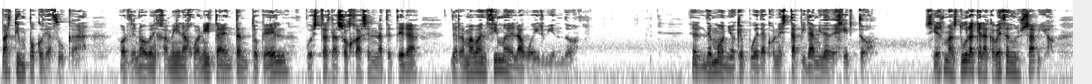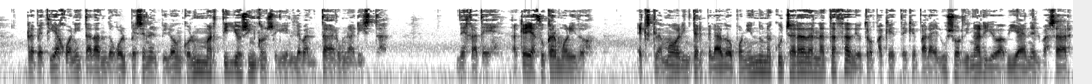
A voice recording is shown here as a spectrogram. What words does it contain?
Parte un poco de azúcar, ordenó Benjamín a Juanita en tanto que él, puestas las hojas en la tetera, derramaba encima el agua hirviendo. El demonio que pueda con esta pirámide de Egipto. Si es más dura que la cabeza de un sabio, repetía Juanita dando golpes en el pilón con un martillo sin conseguir levantar una arista. Déjate, aquí hay azúcar molido, exclamó el interpelado poniendo una cucharada en la taza de otro paquete que para el uso ordinario había en el vasar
